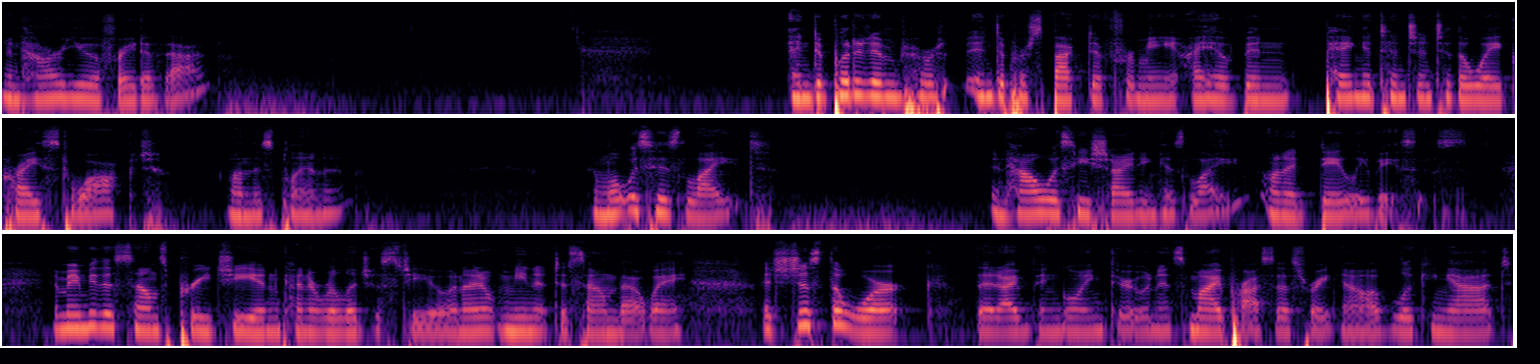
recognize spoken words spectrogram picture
And how are you afraid of that? And to put it in per- into perspective for me, I have been paying attention to the way Christ walked on this planet. And what was his light? And how was he shining his light on a daily basis? And maybe this sounds preachy and kind of religious to you, and I don't mean it to sound that way. It's just the work that I've been going through, and it's my process right now of looking at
